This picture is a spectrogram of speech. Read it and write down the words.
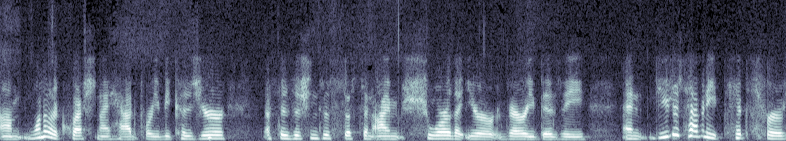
um, one other question I had for you because you're a physician's assistant, I'm sure that you're very busy. And do you just have any tips for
